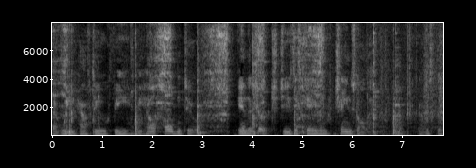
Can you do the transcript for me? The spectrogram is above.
that we have to be, be held, holden to in the church. Jesus came and changed all that. That was the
